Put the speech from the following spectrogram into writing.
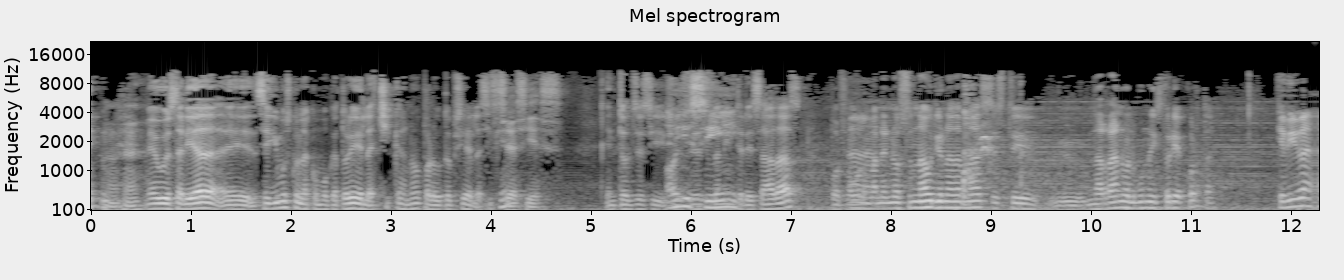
Ajá. me gustaría, eh, seguimos con la convocatoria de la chica, ¿no? Para autopsia de la psique. Sí, así es. Entonces, si, Oye, sí. están interesadas, por favor, Ah. mándenos un audio nada más, este, eh, narrando alguna historia corta. Que viva.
